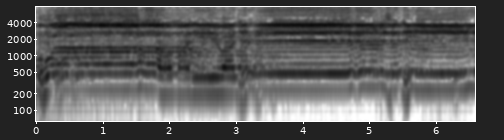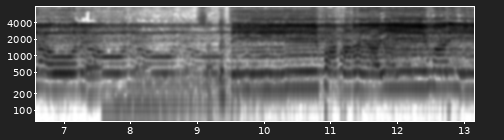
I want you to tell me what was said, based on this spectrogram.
ભુવા મારી વાજે સદતી પાટણ આઈ મારી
